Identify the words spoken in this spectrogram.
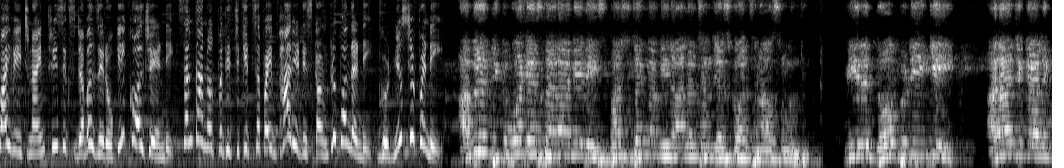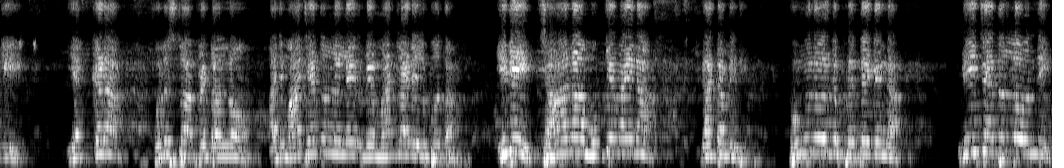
five eight nine three six double zero కి కాల్ చేయండి. సంతానోత్పత్తి చికిత్సపై భారీ డిస్కౌంట్లు పొందండి. గుడ్ న్యూస్ చెప్పండి. అభివృద్ధికి ఓటేస్తారా అనేది స్పష్టంగా మీరు ఆలోచన చేసుకోవాల్సిన అవసరం ఉంది. మీరు దోపిడీకి అరాజకాలకి ఎక్కడ ఫుల్ స్టాప్ పెట్టాలనో అది మా చేతుల్లో లేదు. మేము మాట్లాడి వెళ్ళిపోతాం. ఇది చాలా ముఖ్యమైన ఘట్టం ఇది. పుంగునూరుకు ప్రత్యేకంగా మీ చేతుల్లో ఉంది.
